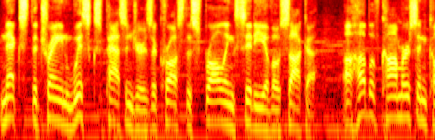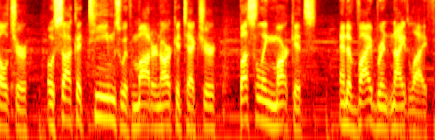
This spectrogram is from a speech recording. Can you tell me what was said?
Next the train whisks passengers across the sprawling city of Osaka. A hub of commerce and culture, Osaka teems with modern architecture, bustling markets, and a vibrant nightlife.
